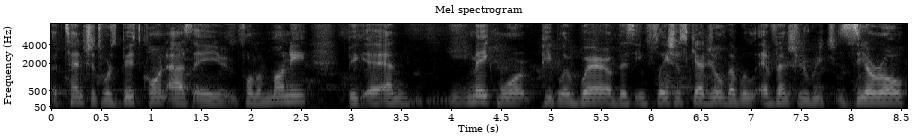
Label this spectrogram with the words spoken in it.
attention towards Bitcoin as a form of money and make more people aware of this inflation schedule that will eventually reach zero.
